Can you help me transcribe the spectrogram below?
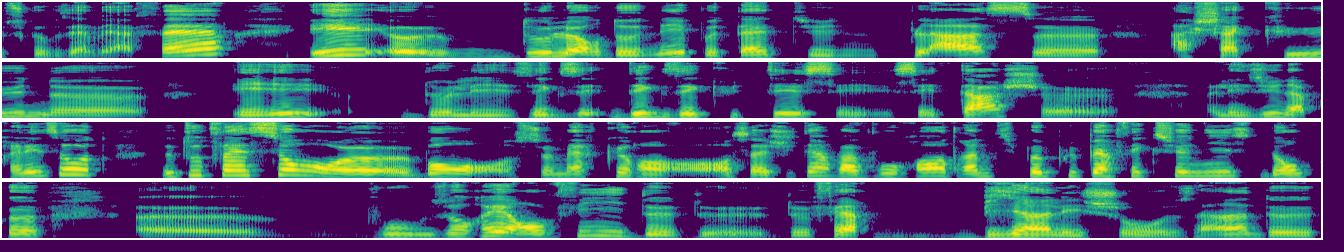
ce que vous avez à faire, et de leur donner peut-être une place à chacune, et de les d'exécuter ces, ces, tâches les unes après les autres. De toute façon, bon, ce Mercure en, Sagittaire va vous rendre un petit peu plus perfectionniste, donc vous aurez envie de, faire bien les choses, hein, de,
